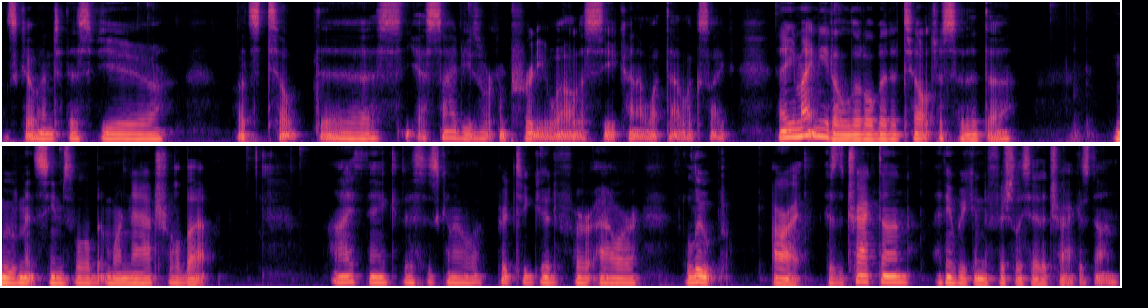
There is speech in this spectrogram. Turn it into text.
Let's go into this view. Let's tilt this. Yeah, side view is working pretty well to see kind of what that looks like. Now you might need a little bit of tilt just so that the movement seems a little bit more natural, but I think this is going to look pretty good for our loop. All right, is the track done? I think we can officially say the track is done.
